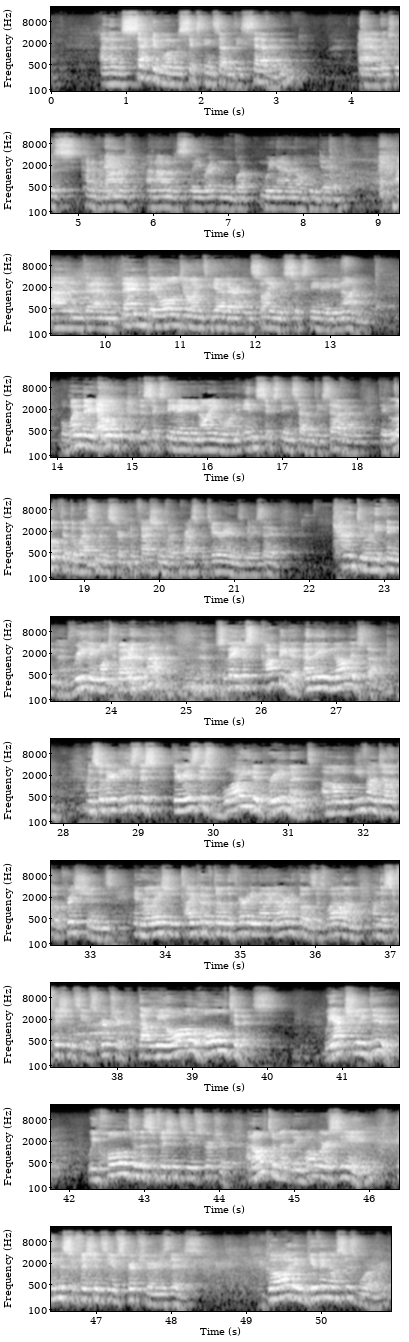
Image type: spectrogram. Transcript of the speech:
And then the second one was 1677, uh, which was kind of anonymous, anonymously written, but we now know who did it. And um, then they all joined together and signed the 1689. But when they wrote the 1689 one in 1677, they looked at the Westminster Confession by the Presbyterians and they said, can't do anything really much better than that. So they just copied it and they acknowledged that. And so there is this, there is this wide agreement among evangelical Christians in relation. I could have done the 39 articles as well on, on the sufficiency of Scripture, that we all hold to this. We actually do. We hold to the sufficiency of Scripture. And ultimately, what we're seeing in the sufficiency of Scripture is this God, in giving us His Word,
